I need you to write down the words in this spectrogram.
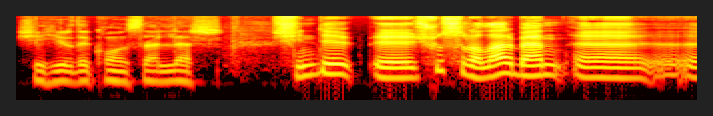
şehirde konserler. Şimdi e, şu sıralar ben e, e,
